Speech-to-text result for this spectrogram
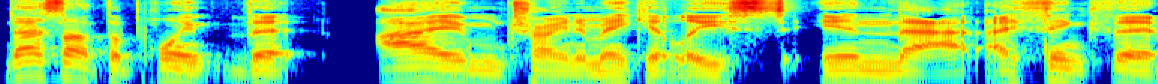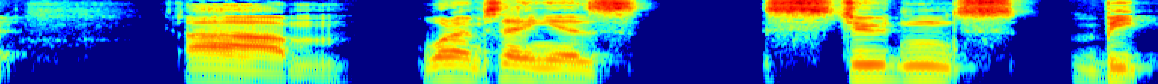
that's not the point that I'm trying to make. At least in that, I think that um, what I'm saying is students be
